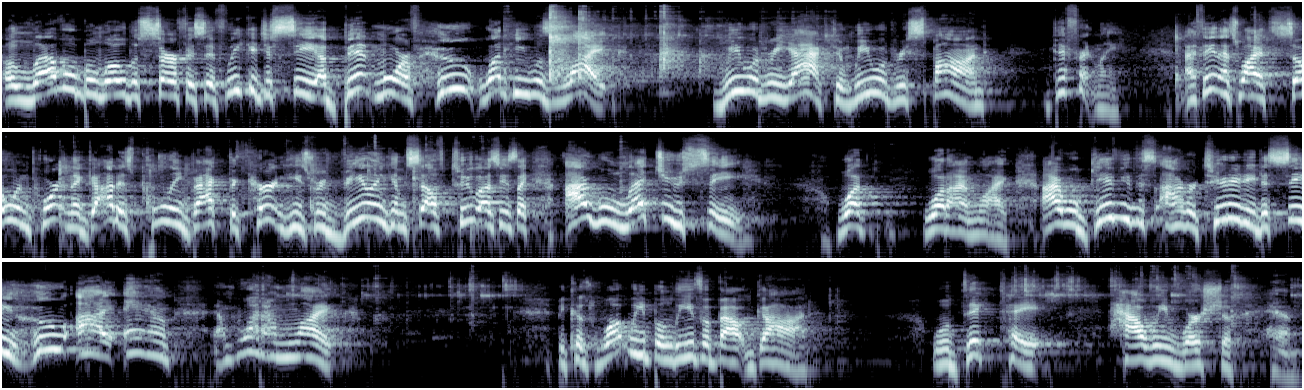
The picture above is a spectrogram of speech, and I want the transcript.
a level below the surface, if we could just see a bit more of who what he was like, we would react and we would respond differently. I think that's why it's so important that God is pulling back the curtain. He's revealing himself to us. He's like, I will let you see what, what I'm like. I will give you this opportunity to see who I am and what I'm like. Because what we believe about God will dictate how we worship Him.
